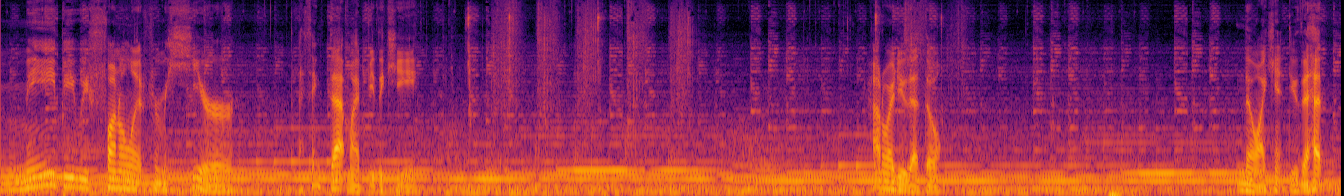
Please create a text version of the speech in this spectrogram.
Maybe we funnel it from here. I think that might be the key. How do I do that, though? No, I can't do that.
